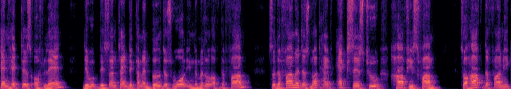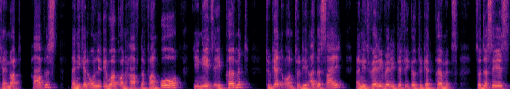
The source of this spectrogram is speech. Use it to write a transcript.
10 hectares of land, they will they sometimes they come and build this wall in the middle of the farm. So the farmer does not have access to half his farm. So half the farm he cannot harvest and he can only work on half the farm or he needs a permit to get onto the other side and it's very, very difficult to get permits. So this is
